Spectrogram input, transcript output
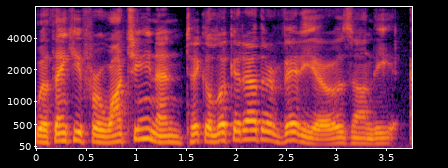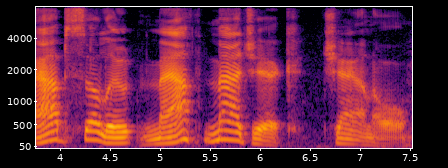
well thank you for watching and take a look at other videos on the Absolute Math Magic channel.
